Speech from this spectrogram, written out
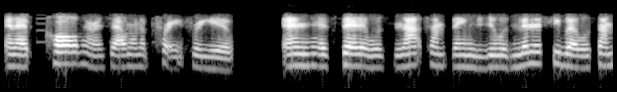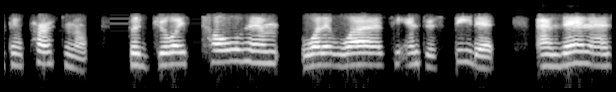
and had called her and said, "I want to pray for you," and had said it was not something to do with ministry, but it was something personal. So Joyce told him what it was. He interceded, and then as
